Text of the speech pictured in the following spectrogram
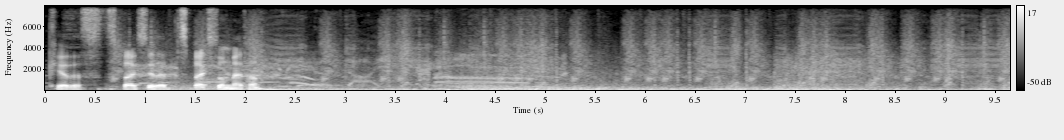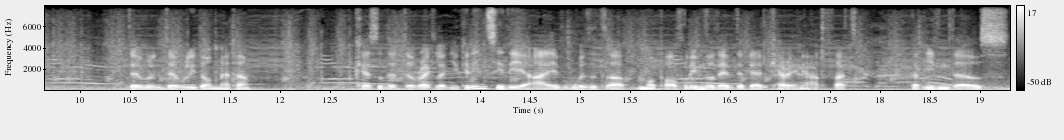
Okay, there's spikes here, that spikes don't matter. They really, they really don't matter. Okay, so the, the regular, you can even see the AI wizards are more powerful, even though they, they're barely carrying artifacts. But even those,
